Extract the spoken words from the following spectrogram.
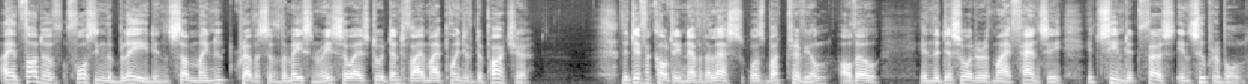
I had thought of forcing the blade in some minute crevice of the masonry so as to identify my point of departure. The difficulty, nevertheless, was but trivial, although, in the disorder of my fancy, it seemed at first insuperable.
